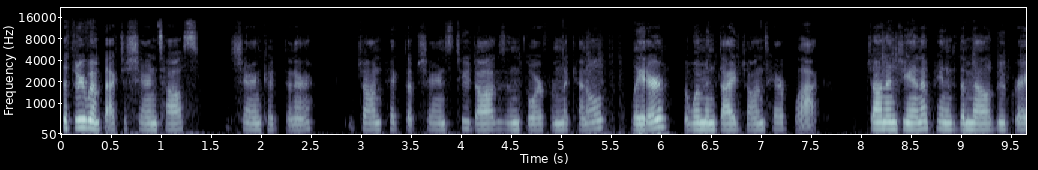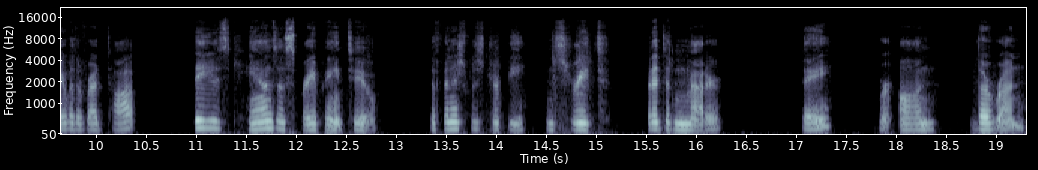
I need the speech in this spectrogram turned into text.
The three went back to Sharon's house. Sharon cooked dinner. John picked up Sharon's two dogs and Thor from the kennel. Later, the women dyed John's hair black. John and Gianna painted the Malibu gray with a red top. They used cans of spray paint, too. The finish was drippy and streaked, but it didn't matter. They were on the run.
